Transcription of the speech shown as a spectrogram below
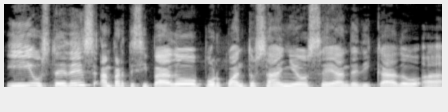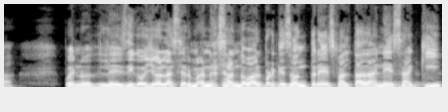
¿Y ustedes han participado por cuántos años se han dedicado a, bueno, les digo yo las hermanas Sandoval porque son tres, falta Danesa aquí,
